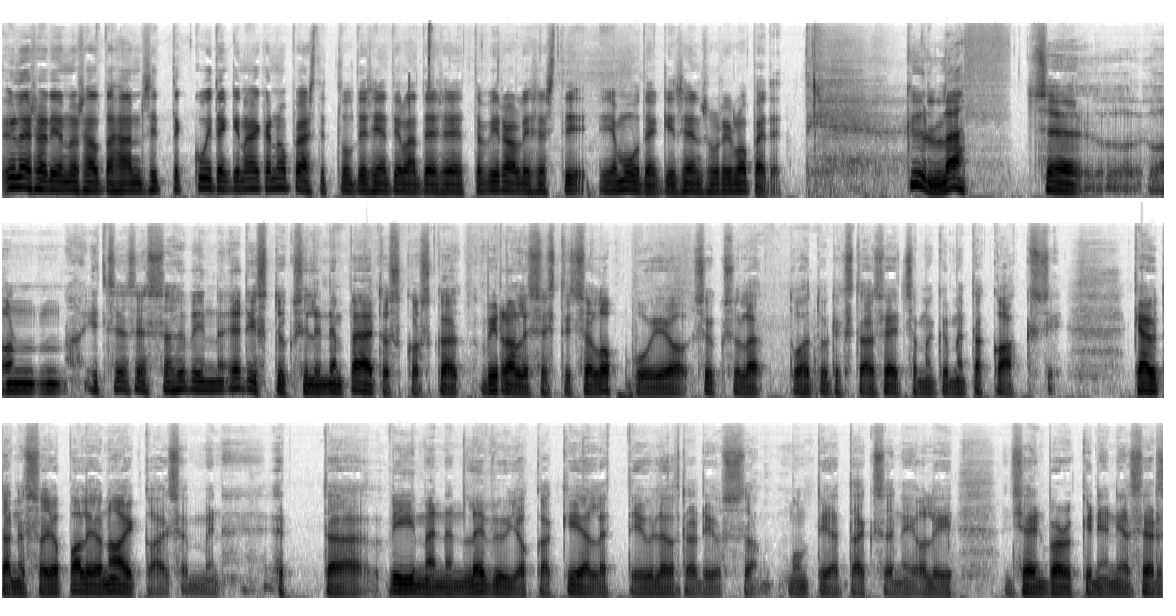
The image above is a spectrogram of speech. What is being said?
Yleisradion osaltahan sitten kuitenkin aika nopeasti tultiin siihen tilanteeseen, että virallisesti ja muutenkin sensuuri lopetettiin. Kyllä, se on itse asiassa hyvin edistyksellinen päätös, koska virallisesti se loppui jo syksyllä 1972 käytännössä jo paljon aikaisemmin. Että viimeinen levy, joka kiellettiin Yleisradiossa mun tietääkseni, oli Jane Birkinin ja Serge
